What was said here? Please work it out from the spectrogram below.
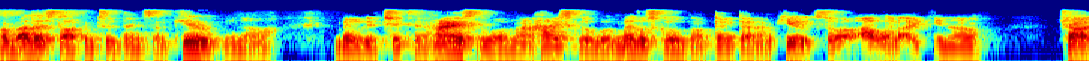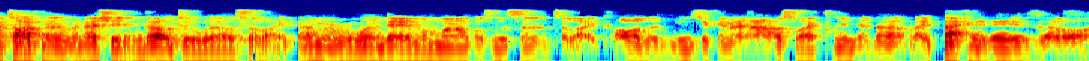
my brother's talking to thinks I'm cute, you know. Maybe the chicks in high school, well, not high school, but middle school gonna think that I'm cute. So I would like, you know, tried talking to him and that shit didn't go too well. So like I remember one day my mom was listening to like all the music in the house, like cleaning up. Like back in the days, uh,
